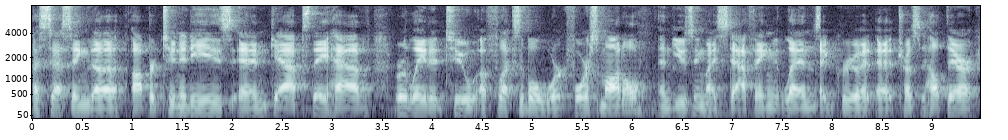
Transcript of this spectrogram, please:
assessing the opportunities and gaps they have related to a flexible workforce model and using my staffing lens. I grew at, at trusted health there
